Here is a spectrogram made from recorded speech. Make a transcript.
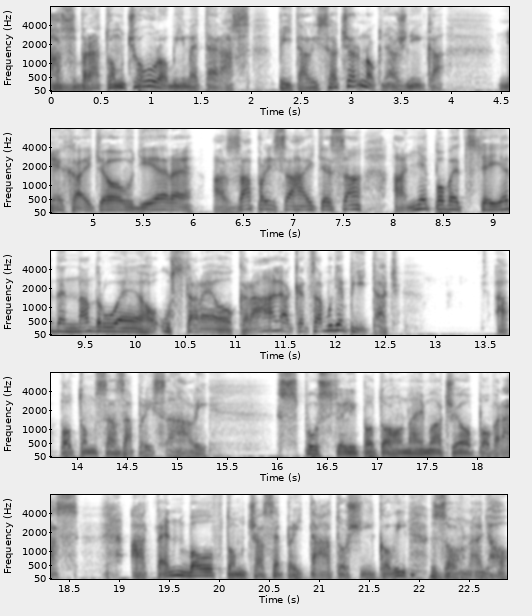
A s bratom čo urobíme teraz? Pýtali sa černokňažníka. Nechajte ho v diere a zaprisahajte sa a nepovedzte jeden na druhého u starého kráľa, keď sa bude pýtať. A potom sa zaprisahali spustili po toho najmladšieho povraz. A ten bol v tom čase pri tátošíkovi zohnať ho.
